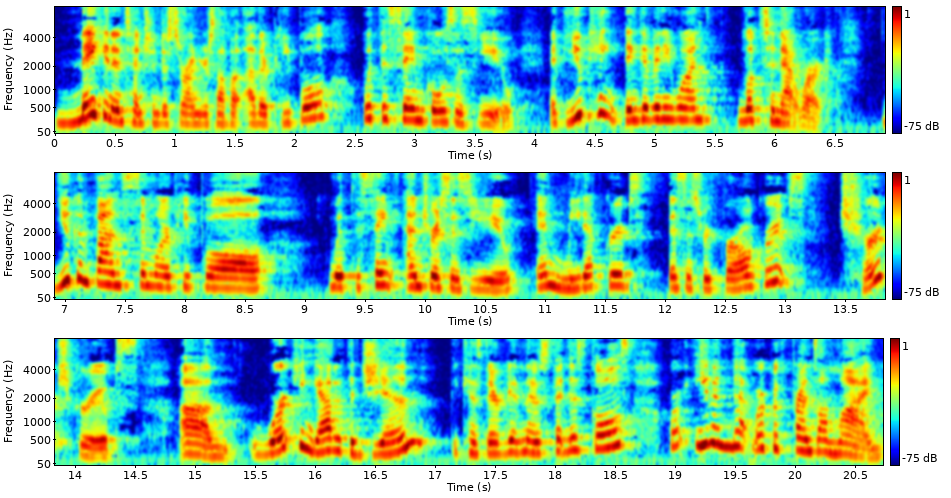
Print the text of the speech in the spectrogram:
make an intention to surround yourself with other people with the same goals as you. If you can't think of anyone, look to network you can find similar people with the same interests as you in meetup groups, business referral groups, church groups, um, working out at the gym, because they're getting those fitness goals, or even network with friends online.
